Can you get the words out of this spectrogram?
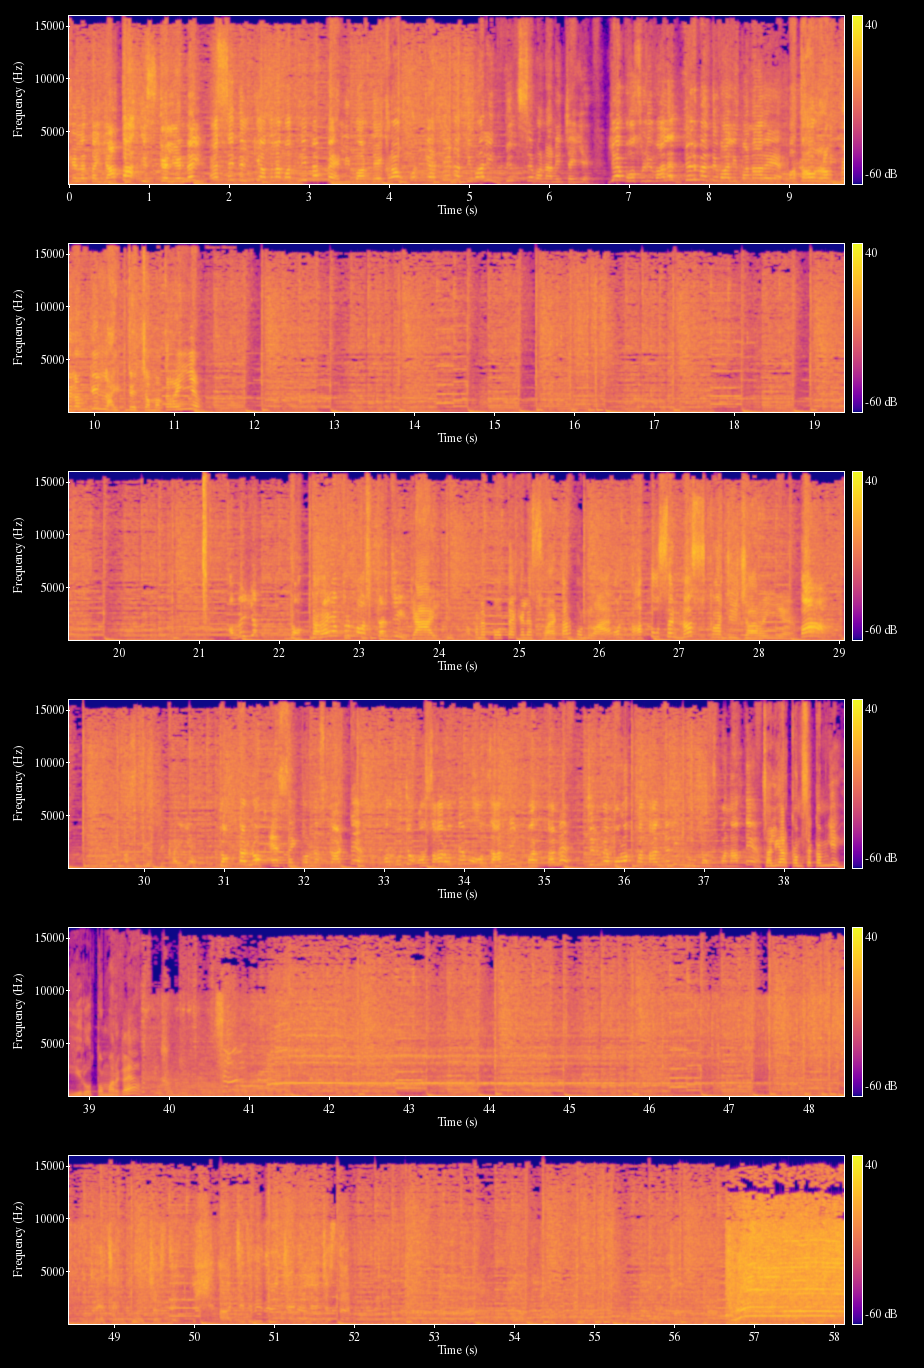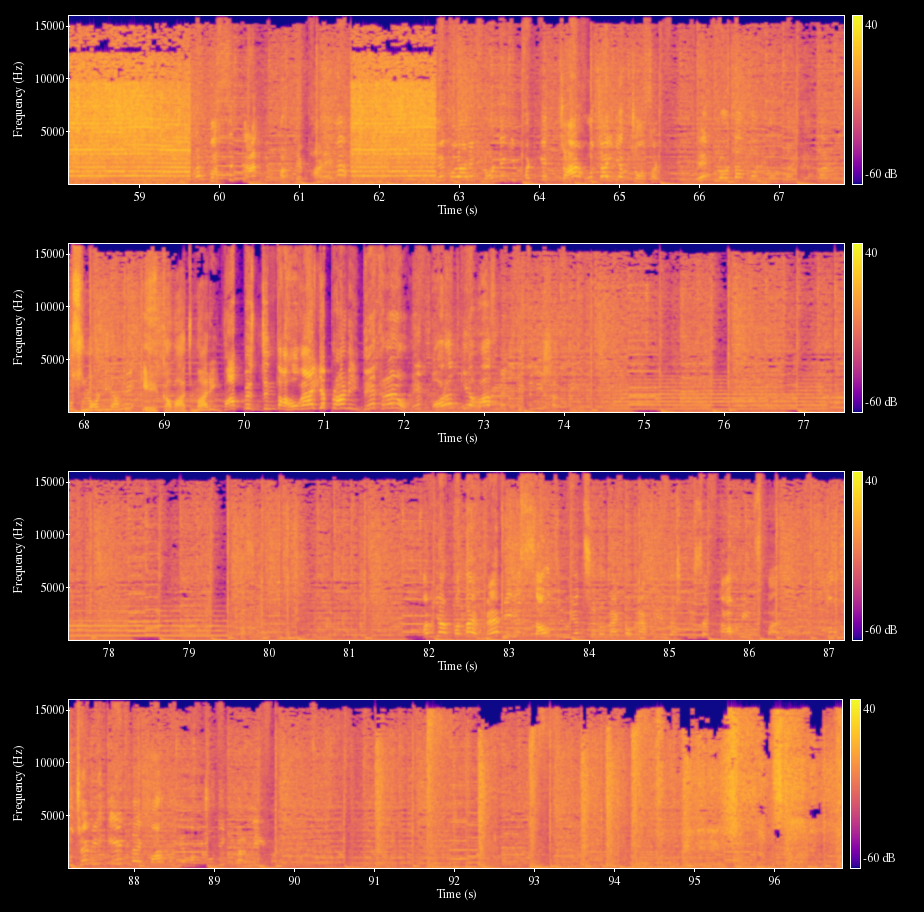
के अंत के लिए तैयार था इसके लिए नहीं। ऐसे दिल की अदला बदली मैं पहली बार देख रहा हूँ कहते हैं ना दिवाली दिल से बनानी चाहिए। ये भोसड़ी वाले दिल में दिवाली बना रहे हैं। बताओ रंग बिरंगी लाइटें चमक रही हैं। अबे ये डॉक्टर है या फिर मास्टर जी? क्या ये अपने पोते के लिए स्वेटर बुन रहा है। और दांतों से नस काटी जा रही है। वाह! है डॉक्टर लोग ऐसे ही तो नस काटते हैं और वो जो औज़ार होते हैं, वो औज़ार नहीं बर्तन है, जिनमें वो लोग पतंजलि नूडल्स बनाते हैं। चल यार, कम से कम ये हीरो तो मर गया। एक लौंडा तो लौंडा ही रहता है। उस लौंडिया ने एक आवाज़ मारी। वापस ज़िंदा हो गया ये प्राणी। देख रहे हो एक औरत की आवाज़ में कितनी शक्ति है। अब यार पता है मैं भी इस साउथ इंडियन सिनेमेटोग्राफी इंडस्ट्री से काफ़ी इंस्पायर हूँ। तो मुझे भी एक ना एक बार तो ये बकचोदी करनी ही पड़ेगी। मैं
